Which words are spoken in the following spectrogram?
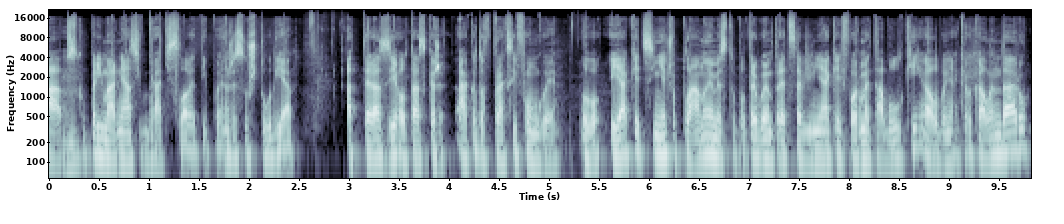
A mm. primárne asi v Bratislave typujem, že sú štúdia. A teraz je otázka, že ako to v praxi funguje. Lebo ja keď si niečo plánujem, ja to potrebujem predstaviť v nejakej forme tabulky alebo nejakého kalendáru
